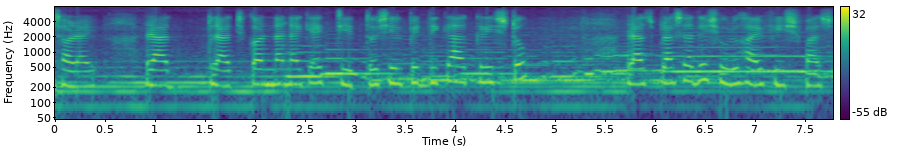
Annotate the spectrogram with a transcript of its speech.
ছড়ায়। রাত রাজকন্যা নাকি এক চিত্রশিল্পীর দিকে আকৃষ্ট? রাজপ্রাসাদে শুরু হয় ফিসফাস,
